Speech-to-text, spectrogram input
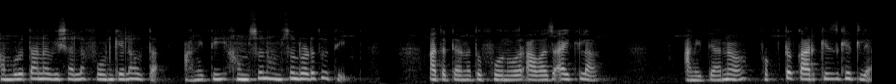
अमृतानं विशालला फोन केला होता आणि ती हमसून हमसून रडत होती. आता त्यानं तो फोनवर आवाज ऐकला आणि त्यानं फक्त कारकीज घेतल्या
